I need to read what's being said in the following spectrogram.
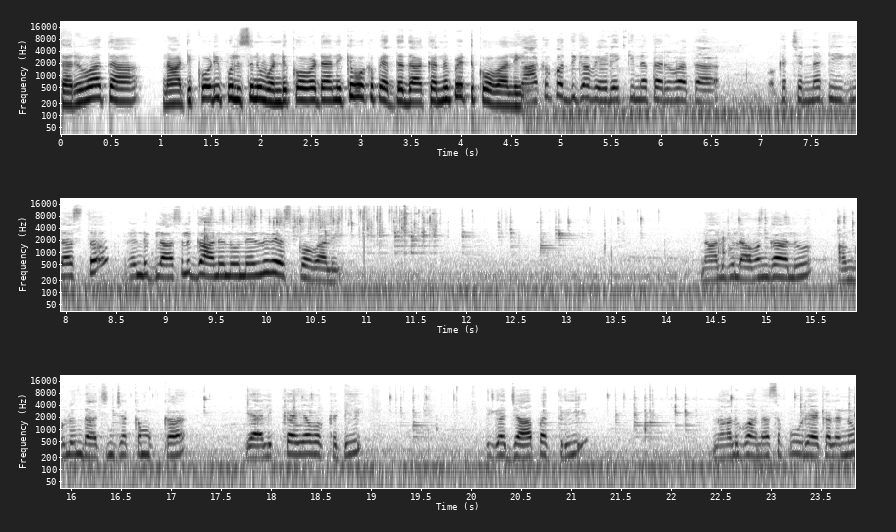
తరువాత నాటికోడి పులుసును వండుకోవడానికి ఒక పెద్ద దాకను పెట్టుకోవాలి. దాక కొద్దిగా వేడెక్కిన తర్వాత ఒక చిన్న టీ గ్లాస్తో రెండు గ్లాసులు గాను నూనెను వేసుకోవాలి. నాలుగు లవంగాలు అంగుళం దాచిన చెక్క ముక్క యాలిక్కాయ ఒకటి ఇక జాపత్రి నాలుగు అనస పూరేకలను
